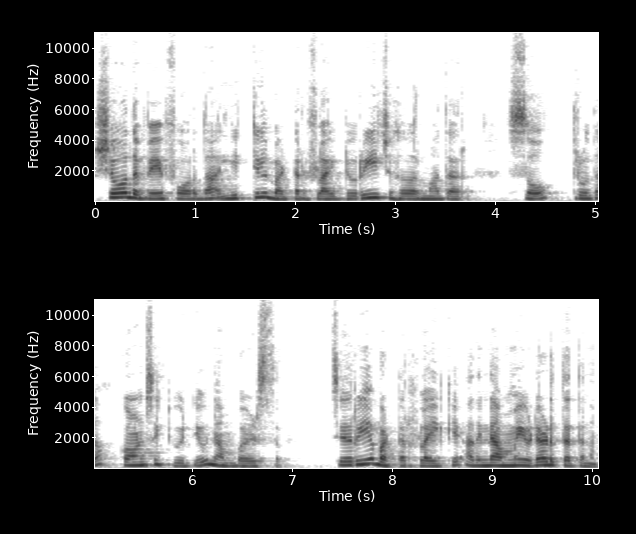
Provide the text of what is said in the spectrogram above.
Show the way for the little butterfly to reach her mother. So through the consecutive numbers. ചെറിയ ബട്ടർഫ്ലൈക്ക് അതിന്റെ അമ്മയുടെ അടുത്തെത്തണം.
